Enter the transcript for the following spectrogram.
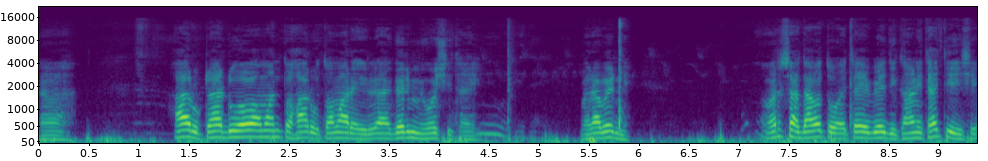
હા. સારું ટાઢું હવામાન તો સારું તમારે ગરમી ઓછી થાય. બરાબર ને? વરસાદ આવતો હોય તો એ બે દી ઘાણી થતી છે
